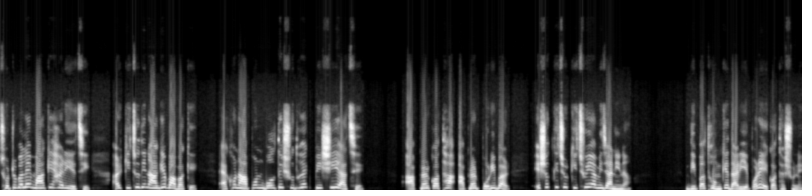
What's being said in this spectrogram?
ছোটবেলায় মাকে হারিয়েছি, আর কিছুদিন আগে বাবাকে। এখন আপন বলতে শুধু এক পিসিই আছে। আপনার কথা, আপনার পরিবার, এসব কিছুর কিছুই আমি জানি না। দীপা থমকে দাঁড়িয়ে পড়ে এ কথা শুনে।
